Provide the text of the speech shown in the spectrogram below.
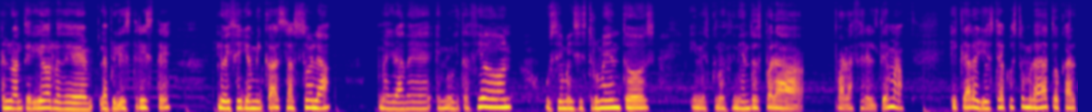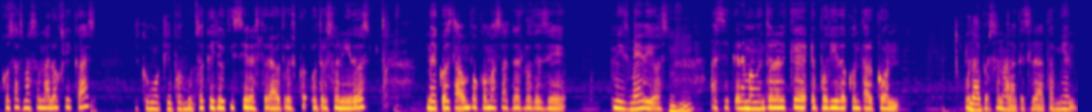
lo anterior, lo de La playlist triste, lo hice yo en mi casa sola, me grabé en mi habitación, usé mis instrumentos y mis conocimientos para, para hacer el tema. Y claro, yo estoy acostumbrada a tocar cosas más analógicas y como que por mucho que yo quisiera explorar otros, otros sonidos, me costaba un poco más hacerlo desde mis medios. Así que en el momento en el que he podido contar con una persona a la que se le da también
